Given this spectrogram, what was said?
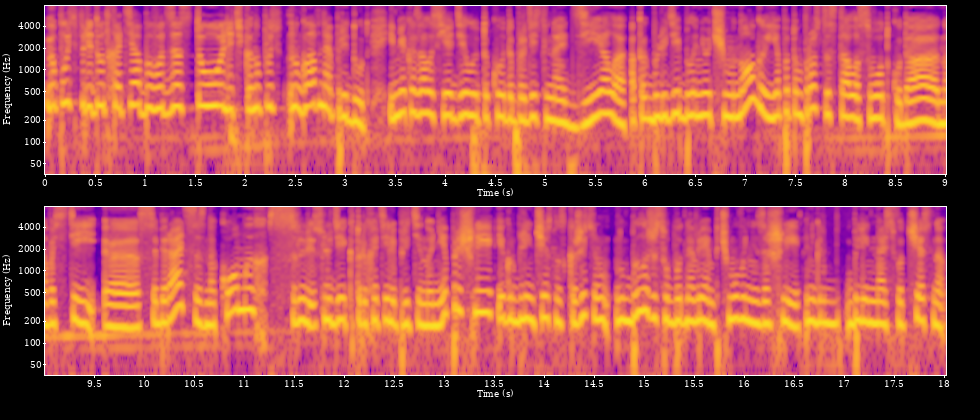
ну, пусть придут хотя бы вот за столечко, ну, пусть, ну, главное, придут. И мне казалось, я делаю такое добродетельное дело, а как бы людей было не очень много, и я потом просто стала сводку, да, новостей э, собирать со знакомых, с, с людей, которые хотели прийти, но не пришли. Я говорю, блин, честно скажите, ну, ну было же свободное время, почему вы не зашли? Они говорят, блин, Настя, вот честно,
